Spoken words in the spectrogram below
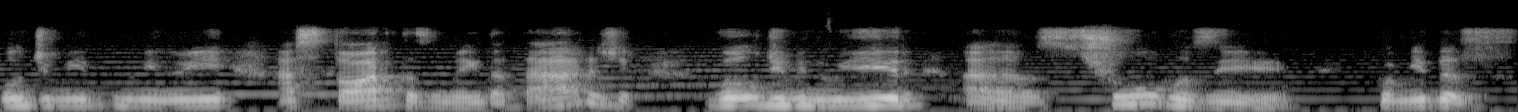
vou diminuir as tortas no meio da tarde, vou diminuir os churros e comidas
